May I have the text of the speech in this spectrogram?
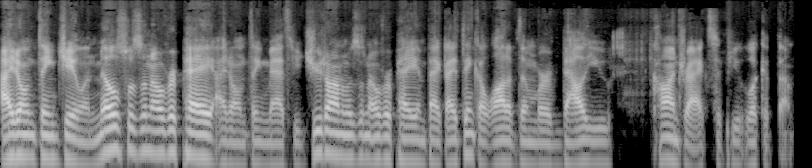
I don't think Jalen Mills was an overpay. I don't think Matthew Judon was an overpay. In fact, I think a lot of them were value contracts if you look at them.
